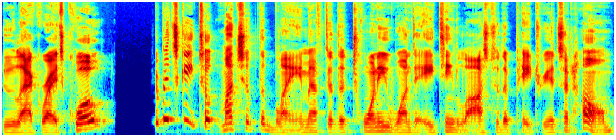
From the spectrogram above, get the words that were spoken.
Dulac writes, quote, Trubisky took much of the blame after the 21 18 loss to the Patriots at home,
